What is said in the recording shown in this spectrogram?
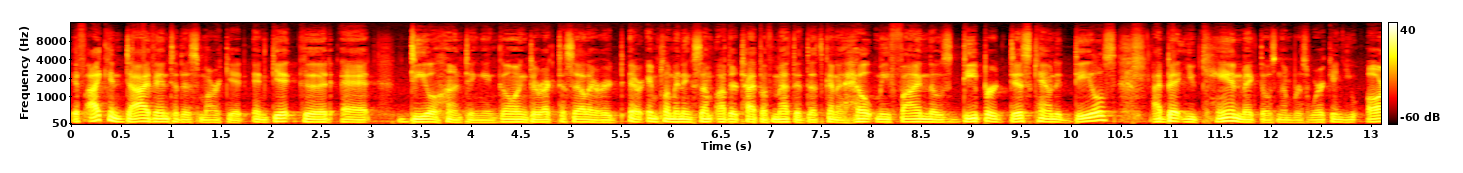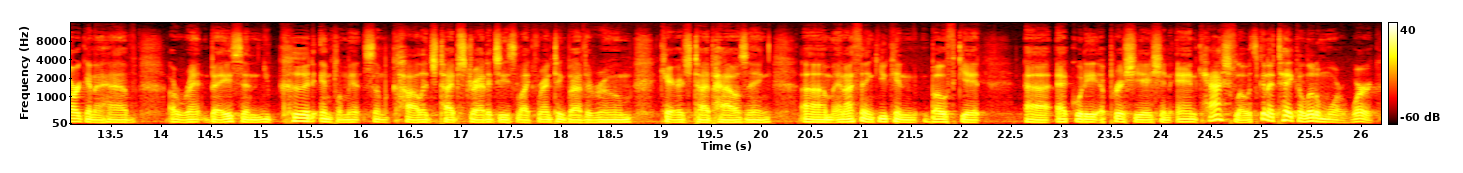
if I can dive into this market and get good at deal hunting and going direct to seller or, or implementing some other type of method that's going to help me find those deeper discounted deals, I bet you can make those numbers work and you are going to have a rent base and you could implement some college type strategies like renting by the room, carriage type housing. Um, and I think you can both get uh, equity appreciation and cash flow. It's going to take a little more work.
